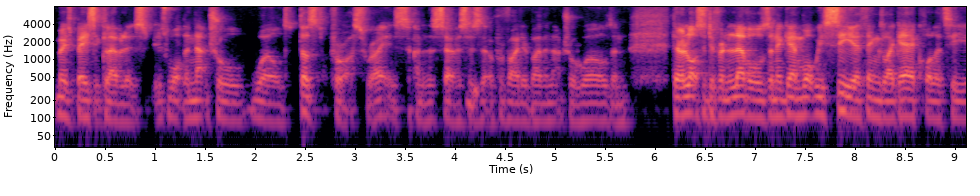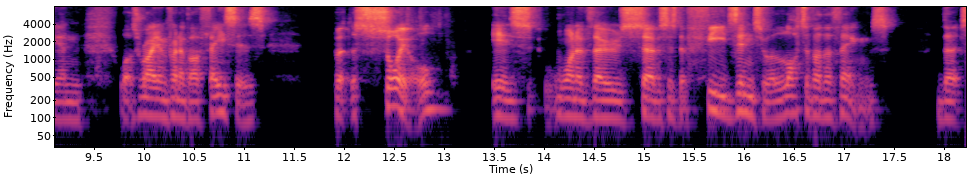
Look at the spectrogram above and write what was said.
most basic level, it's, is what the natural world does for us, right? It's kind of the services that are provided by the natural world. And there are lots of different levels. And again, what we see are things like air quality and what's right in front of our faces. But the soil is one of those services that feeds into a lot of other things that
